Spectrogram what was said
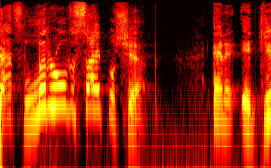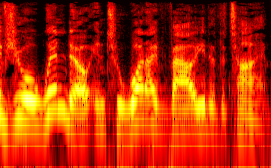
That's literal discipleship. And it, it gives you a window into what I valued at the time.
